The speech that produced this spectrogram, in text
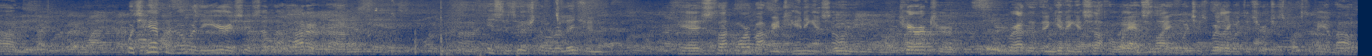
Um, what's happened over the years is a, a lot of um, uh, institutional religion has thought more about maintaining its own character rather than giving itself away its life, which is really what the church is supposed to be about.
